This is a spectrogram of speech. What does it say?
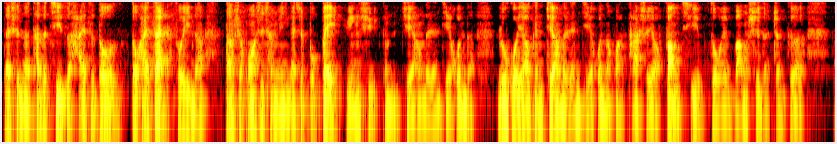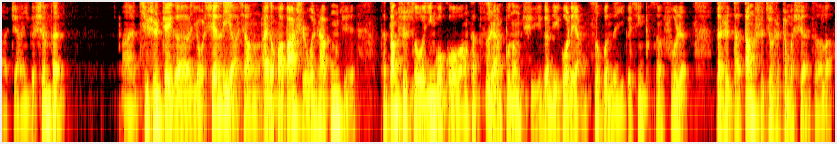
但是呢，他的妻子孩子都都还在，所以呢，当时皇室成员应该是不被允许跟这样的人结婚的。如果要跟这样的人结婚的话，他是要放弃作为王室的整个呃这样一个身份。啊，其实这个有先例啊，像爱德华八世温莎公爵。他当时作为英国国王，他自然不能娶一个离过两次婚的一个辛普森夫人，但是他当时就是这么选择了，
